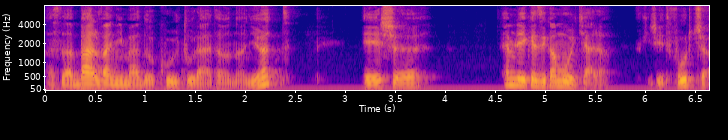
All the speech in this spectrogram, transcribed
azt a bálványimádó kultúrát, ahonnan jött, és e, emlékezik a múltjára. Ez kicsit furcsa,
